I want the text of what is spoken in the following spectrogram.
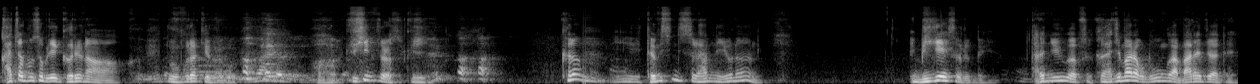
가짜 눈썹을 여기 그려놔. 둥그랗게 그리고. 와, 귀신인 줄 알았어, 귀신. 그럼 이 덩신짓을 하는 이유는 미개해서 그런 거예요. 다른 이유가 없어. 그거 하지 말라고 누군가 말해줘야 돼.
